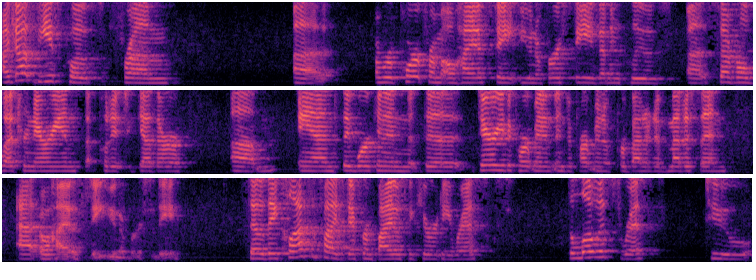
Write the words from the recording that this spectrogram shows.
I got these quotes from uh, a report from Ohio State University that includes uh, several veterinarians that put it together. Um, and they work in the dairy department and department of preventative medicine at Ohio State University. So they classified different biosecurity risks. The lowest risk to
